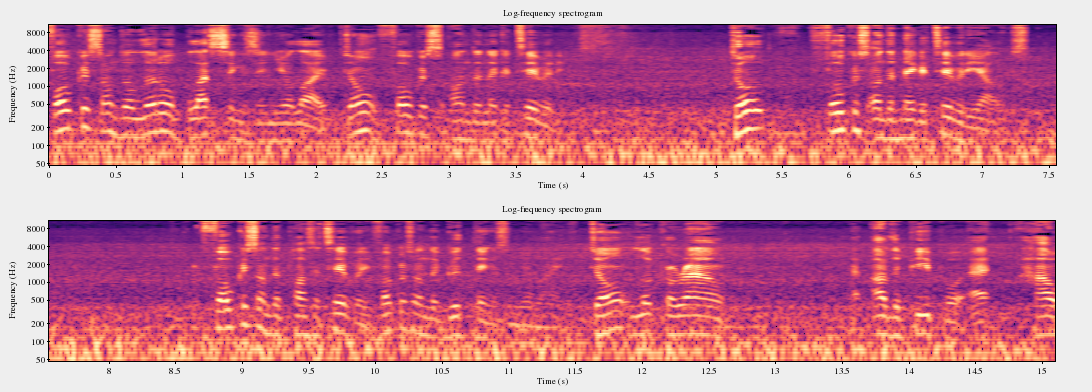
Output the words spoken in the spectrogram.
Focus on the little blessings in your life. Don't focus on the negativity. Don't focus on the negativity, Alex. Focus on the positivity. Focus on the good things in your life. Don't look around at other people at how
